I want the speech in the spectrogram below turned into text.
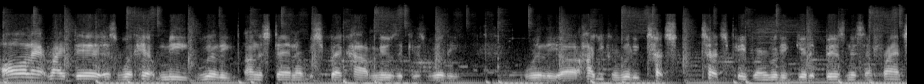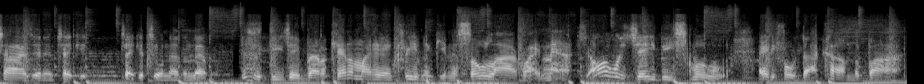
all that right there is what helped me really understand and respect how music is really really uh, how you can really touch touch people and really get a business and franchise it and take it take it to another level. This is DJ Battle Cat. I'm out here in Cleveland getting it so live right now. Always JB Smooth, 84.com, The Bond.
